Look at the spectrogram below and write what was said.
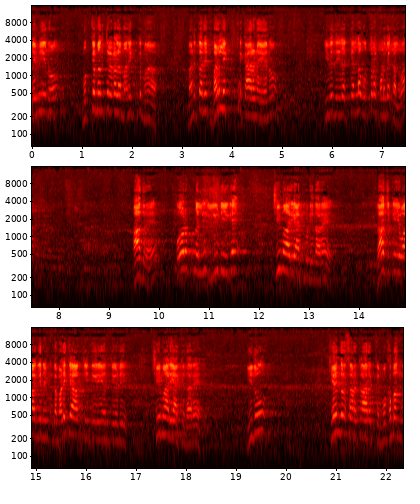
ಜಮೀನು ಮುಖ್ಯಮಂತ್ರಿಗಳ ಮನೆ ಮನೆತನಕ್ಕೆ ಬರಲಿಕ್ಕೆ ಕಾರಣ ಏನು? ಇವತ್ತು ಇದಕ್ಕೆಲ್ಲ ಉತ್ತರ ಕೊಡಬೇಕಲ್ವಾ? ಆದರೆ ಕೋರ್ಟ್ನಲ್ಲಿ ಇಡಿಗೆ ಚೀಮಾರಿ ಹಾಕಿಬಿಟ್ಟಿದ್ದಾರೆ. ರಾಜಕೀಯವಾಗಿ ನಿಮ್ಗೆ ಬಳಕೆ ಆಗ್ತಿದ್ದೀರಿ ಅಂತೇಳಿ ಚೀಮಾರಿ ಹಾಕಿದ್ದಾರೆ. ಇದು ಕೇಂದ್ರ ಸರ್ಕಾರಕ್ಕೆ ಮುಖಭಂಗ,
